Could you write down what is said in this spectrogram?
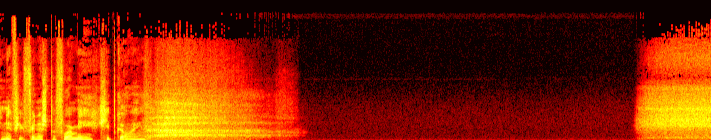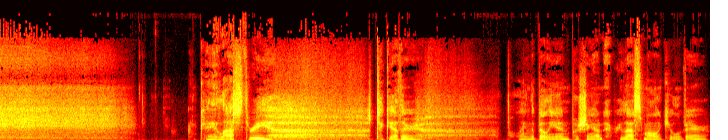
And if you finish before me, keep going. Last three together, pulling the belly in, pushing out every last molecule of air.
